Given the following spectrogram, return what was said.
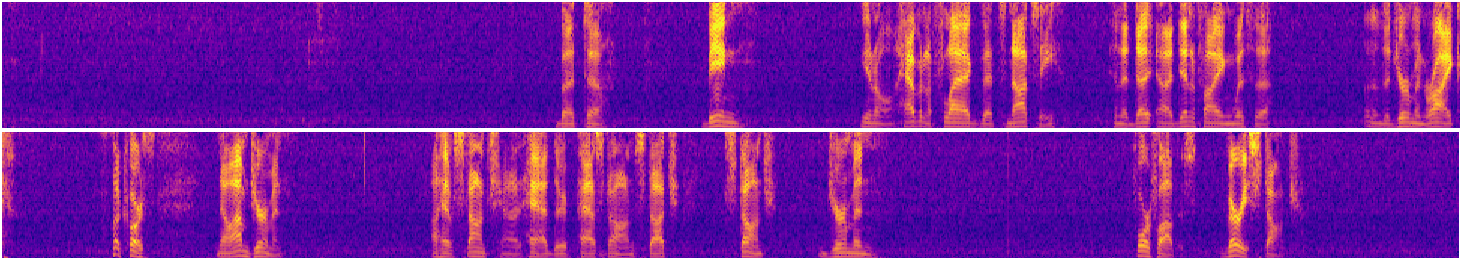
But uh, being you know, having a flag that's Nazi and ad- identifying with uh, the German Reich. Of course, now I'm German. I have staunch, uh, had, they're passed on, staunch, staunch German forefathers. Very staunch.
